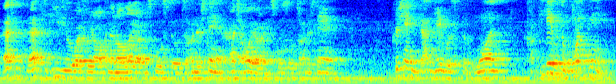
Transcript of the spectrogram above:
that's that's an easier way for y'all, because I know a y'all in school still to understand, or actually all y'all in school still to understand. Christianity, God gave us the one, He gave us the one thing,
